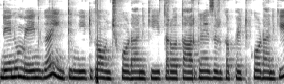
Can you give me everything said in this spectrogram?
నేను మెయిన్గా ఇంటిని నీట్గా ఉంచుకోవడానికి తర్వాత ఆర్గనైజ్డ్గా పెట్టుకోవడానికి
